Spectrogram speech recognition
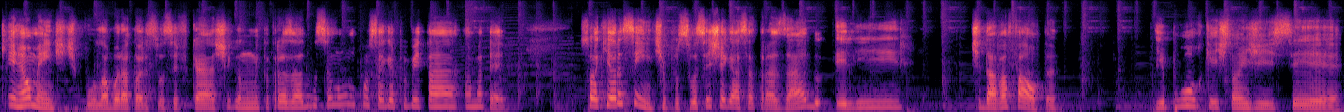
Que realmente, tipo, o laboratório, se você ficar chegando muito atrasado, você não consegue aproveitar a matéria. Só que era assim, tipo, se você chegasse atrasado, ele te dava falta. E por questões de ser.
